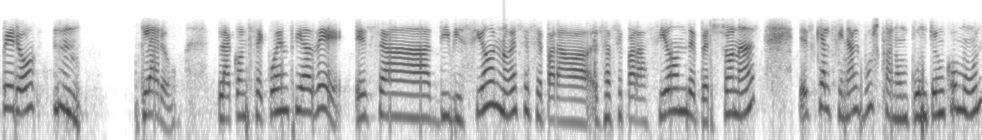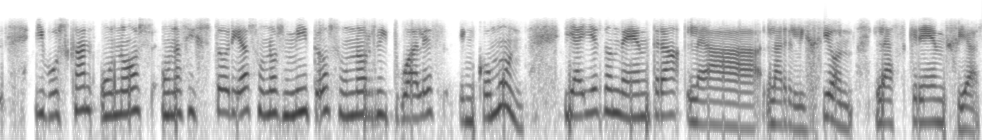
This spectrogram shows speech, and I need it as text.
pero claro, la consecuencia de esa división, ¿no? Ese separa, esa separación de personas, es que al final buscan un punto en común y buscan unos, unas historias, unos mitos, unos rituales en común. Y ahí es donde entra la, la religión, las creencias.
